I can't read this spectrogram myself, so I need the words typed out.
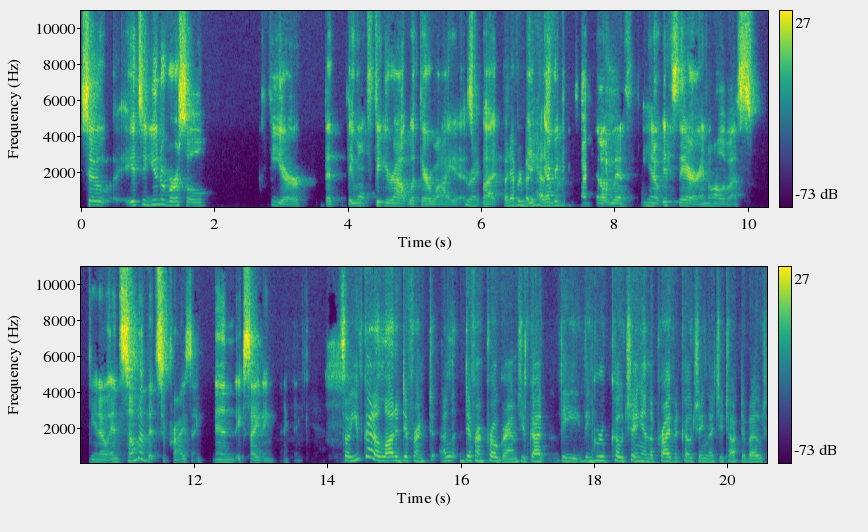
So it's a universal fear that they won't figure out what their why is. Right. But but everybody has every case I've dealt with, you know, it's there in all of us, you know, and some of it's surprising and exciting, I think. So you've got a lot of different uh, different programs. You've got the the group coaching and the private coaching that you talked about.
